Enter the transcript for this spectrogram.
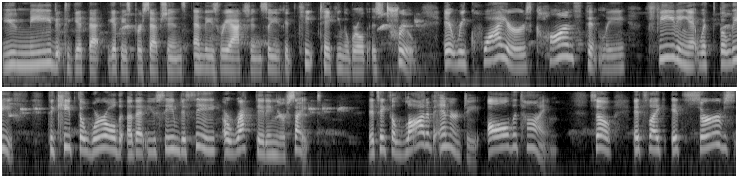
you need to get that get these perceptions and these reactions so you could keep taking the world as true. It requires constantly feeding it with belief to keep the world uh, that you seem to see erected in your sight. It takes a lot of energy all the time. So it's like it serves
